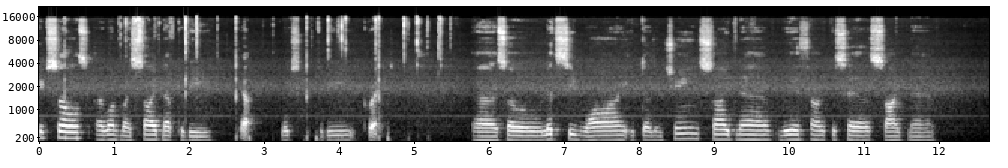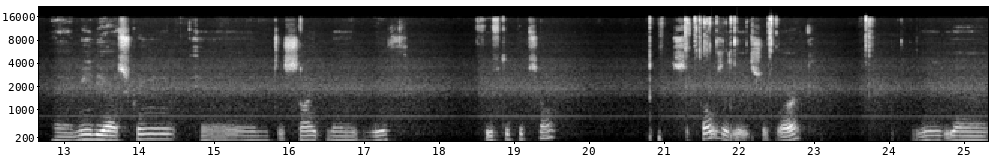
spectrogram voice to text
pixels. I want my side nav to be yeah looks to be correct. Uh, so let's see why it doesn't change. Side nav width 100% side nav uh, media screen and the side nav width 50 pixel. Supposedly it should work. Media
